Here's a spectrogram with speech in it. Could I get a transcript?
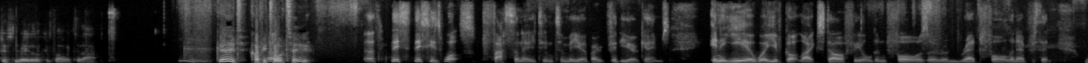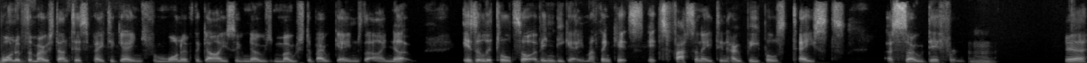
just really looking forward to that. Good. Coffee talk too. Uh, this this is what's fascinating to me about video games. In a year where you've got like Starfield and Forza and Redfall and everything, one of the most anticipated games from one of the guys who knows most about games that I know is a little sort of indie game. I think it's it's fascinating how people's tastes are so different. Mm. Yeah,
